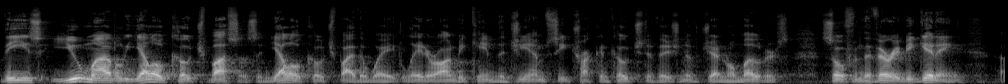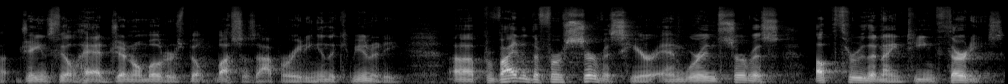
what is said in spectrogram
These U-model yellow coach buses, and yellow coach, by the way, later on became the GMC truck and coach division of General Motors. So from the very beginning, uh, Janesville had General Motors built buses operating in the community, uh, provided the first service here and were in service up through the 1930s.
